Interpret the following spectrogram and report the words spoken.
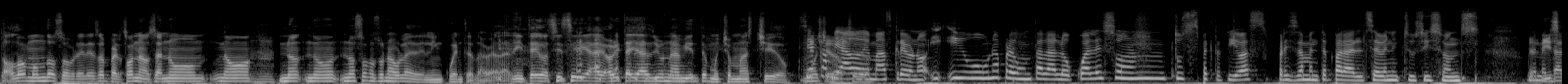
todo mundo sobre de esa persona, o sea, no, no, no, no, no somos una bola de delincuentes, la verdad. Y te digo, sí, sí, ahorita ya hay un ambiente mucho más chido. Sí ha cambiado además, creo, ¿no? Y, y una pregunta, Lalo. ¿Cuáles son tus expectativas precisamente para el 72 Seasons de El disco.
